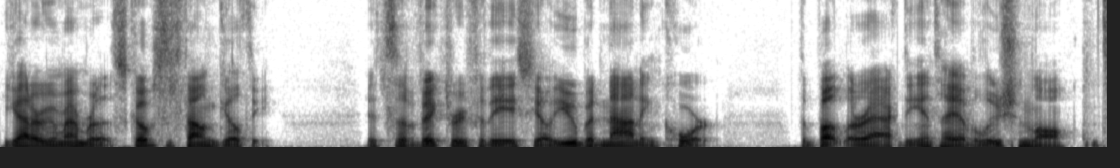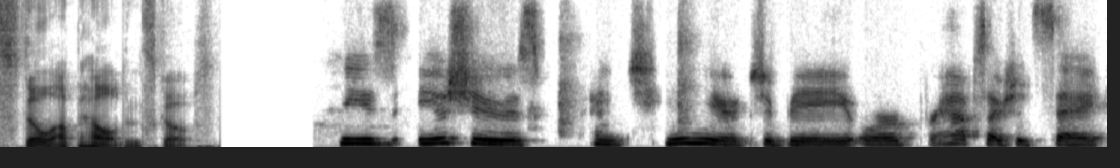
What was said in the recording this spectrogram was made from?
You got to remember that Scopes is found guilty. It's a victory for the ACLU, but not in court. The Butler Act, the anti evolution law, it's still upheld in Scopes these issues continue to be, or perhaps I should say,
